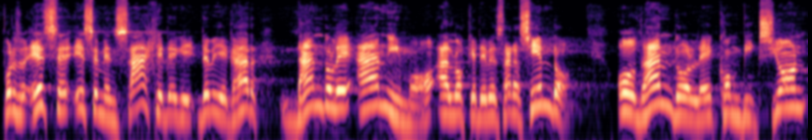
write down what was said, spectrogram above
Por eso ese, ese mensaje debe, debe llegar dándole ánimo a lo que debe estar haciendo o dándole convicción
